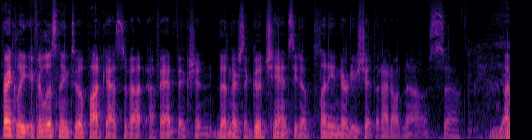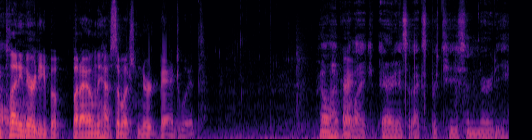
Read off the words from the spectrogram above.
frankly, if you're listening to a podcast about a fan fiction, then there's a good chance you know plenty of nerdy shit that I don't know. So I'm plenty nerdy, but but I only have so much nerd bandwidth. We all have our like areas of expertise and nerdy.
